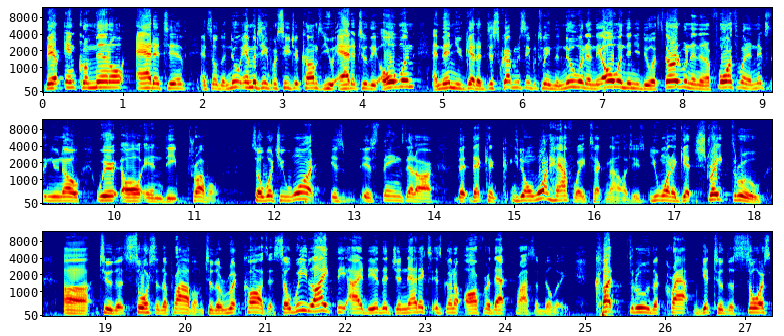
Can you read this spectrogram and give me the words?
they're incremental, additive, and so the new imaging procedure comes, you add it to the old one, and then you get a discrepancy between the new one and the old one, then you do a third one, and then a fourth one, and next thing you know, we're all in deep trouble. So what you want is is things that are that, that can you don't want halfway technologies. You want to get straight through uh, to the source of the problem, to the root causes. So we like the idea that genetics is going to offer that possibility. Cut through the crap, get to the source,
